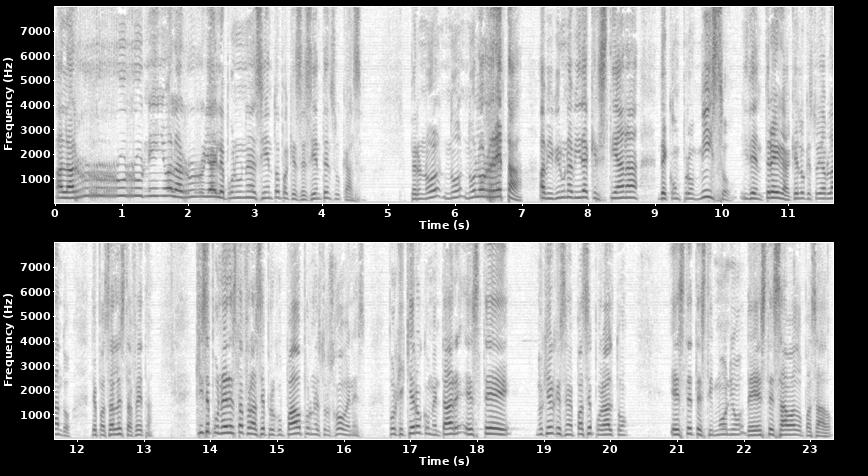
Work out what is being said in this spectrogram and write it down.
a la rurru niño, a la rurru ya y le ponen un asiento para que se siente en su casa. Pero no, no, no lo reta, a vivir una vida cristiana de compromiso y de entrega, que es lo que estoy hablando, de pasar la estafeta. Quise poner esta frase preocupado por nuestros jóvenes, porque quiero comentar este, no quiero que se me pase por alto este testimonio de este sábado pasado.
